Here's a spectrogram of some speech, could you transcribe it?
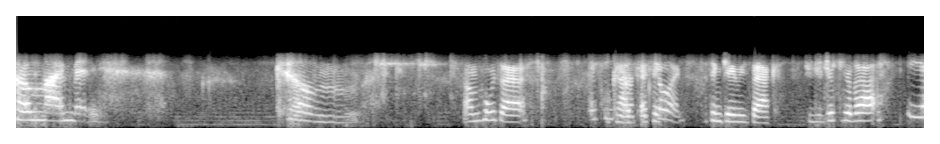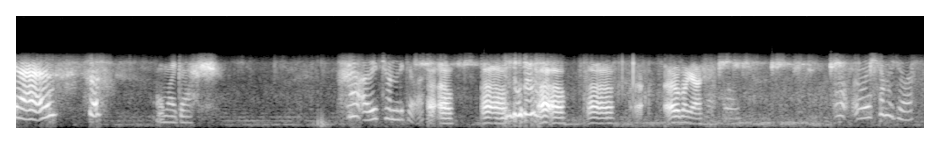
Come, my men. Come. Um, who's that? I think God, that's I think-. I think Jamie's back. Did you just hear that? Yes. Oh my gosh. Uh-oh, he's trying to kill us. Uh-oh. Uh-oh. Uh-oh. Uh-oh. Uh, oh my gosh. Uh-oh, he's trying to kill us.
